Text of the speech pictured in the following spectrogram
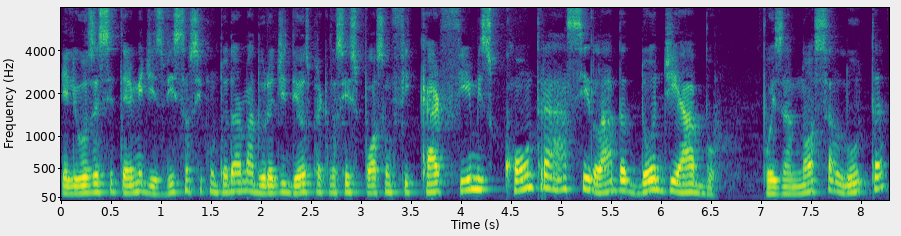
Ele usa esse termo e diz: Vistam-se com toda a armadura de Deus para que vocês possam ficar firmes contra a cilada do diabo, pois a nossa luta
